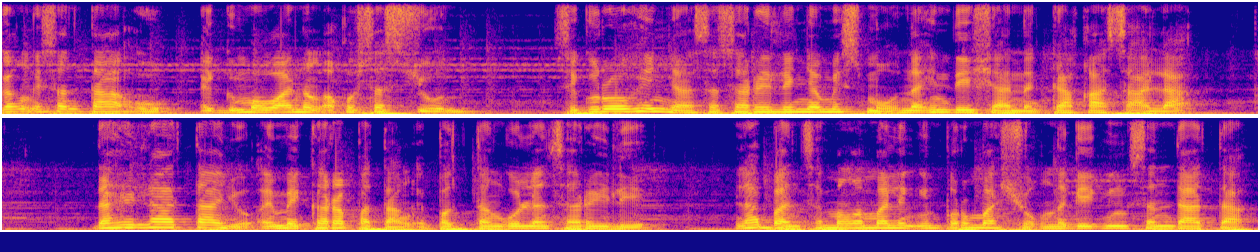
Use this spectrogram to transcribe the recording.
Kapag ang isang tao ay gumawa ng akusasyon, siguruhin niya sa sarili niya mismo na hindi siya nagkakasala. Dahil lahat tayo ay may karapatang ipagtanggol ang sarili laban sa mga maling impormasyong nagiging sandata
